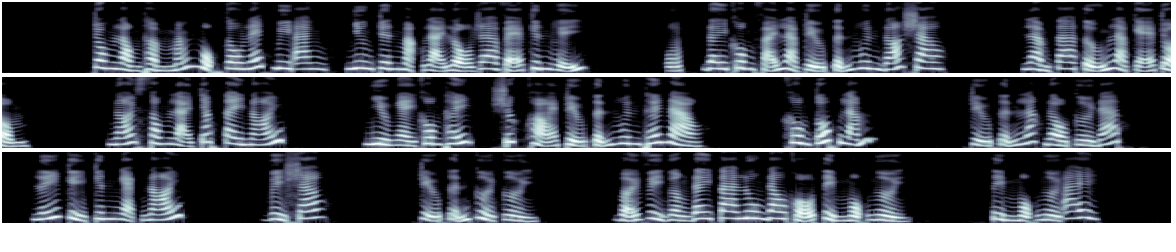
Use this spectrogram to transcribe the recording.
Trong lòng thầm mắng một câu lết bi an nhưng trên mặt lại lộ ra vẻ kinh hỉ. Ủa, đây không phải là Triệu Tĩnh huynh đó sao? Làm ta tưởng là kẻ trộm. Nói xong lại chắp tay nói: "Nhiều ngày không thấy, sức khỏe Triệu Tĩnh huynh thế nào?" "Không tốt lắm." Triệu Tĩnh lắc đầu cười đáp. Lý Kỳ kinh ngạc nói: "Vì sao?" Triệu Tĩnh cười cười: "Bởi vì gần đây ta luôn đau khổ tìm một người." "Tìm một người ai?"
